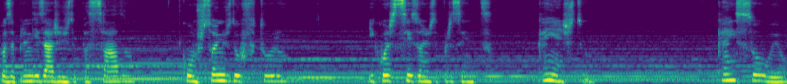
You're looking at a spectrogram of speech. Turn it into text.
Com as aprendizagens do passado, com os sonhos do futuro e com as decisões do presente. Quem és tu? Quem sou eu?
